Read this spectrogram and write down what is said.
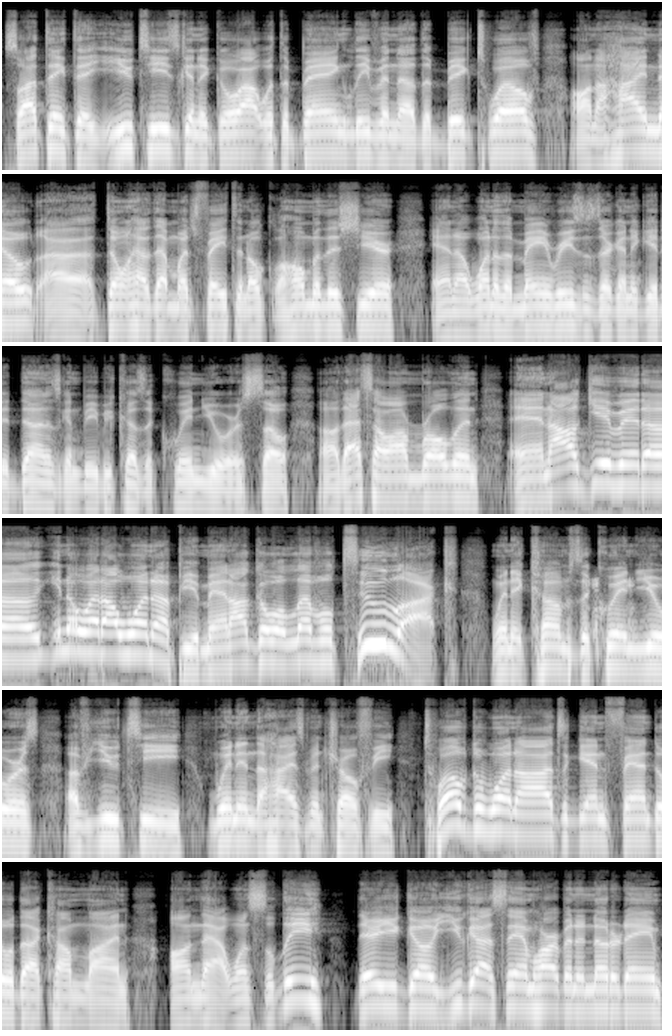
So I think that UT is going to go out with a bang, leaving uh, the Big 12 on a high note. I don't have that much faith in Oklahoma this year, and uh, one of the main reasons they're going to get it done is going to be because of Quinn Ewers. So uh, that's how I'm rolling and I'll give it a, you know what, I'll one up you, man. I'll go a level two lock when it comes to Quinn Ewers of UT winning the Heisman Trophy. 12 to 1 odds, again, fanduel.com line on that one. So, Lee, there you go. You got Sam Hartman of Notre Dame.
